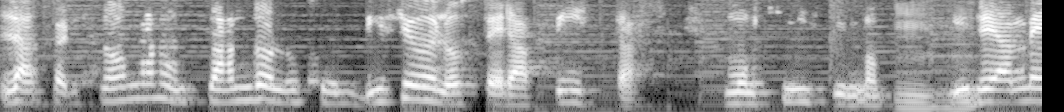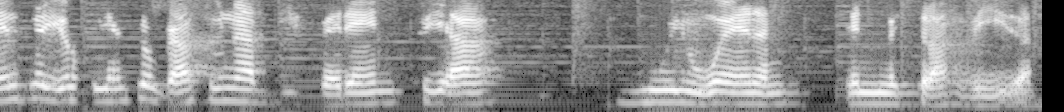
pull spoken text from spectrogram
las personas usando los servicios de los terapistas, muchísimo. Y realmente yo pienso que hace una diferencia muy buena en nuestras vidas.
